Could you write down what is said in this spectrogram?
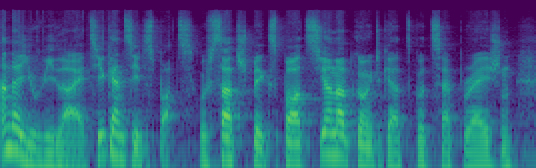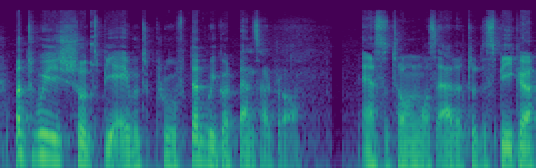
Under UV light you can see the spots. With such big spots you're not going to get good separation, but we should be able to prove that we got benzhydrol. Acetone was added to the speaker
